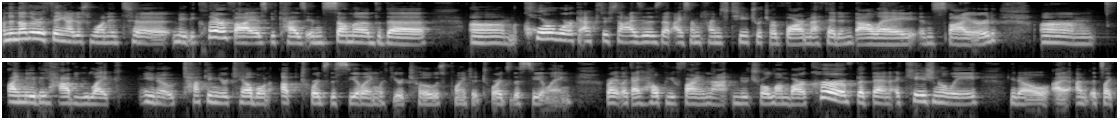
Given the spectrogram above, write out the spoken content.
And another thing I just wanted to maybe clarify is because in some of the um, core work exercises that I sometimes teach, which are bar method and ballet inspired, um, I maybe have you like, you know, tucking your tailbone up towards the ceiling with your toes pointed towards the ceiling, right? Like I help you find that neutral lumbar curve, but then occasionally, you know, I, it's like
